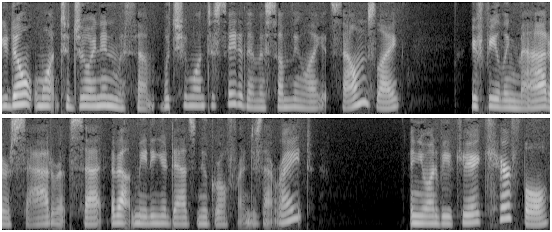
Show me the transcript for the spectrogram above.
you don't want to join in with them. What you want to say to them is something like, It sounds like you're feeling mad or sad or upset about meeting your dad's new girlfriend. Is that right? And you want to be very careful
